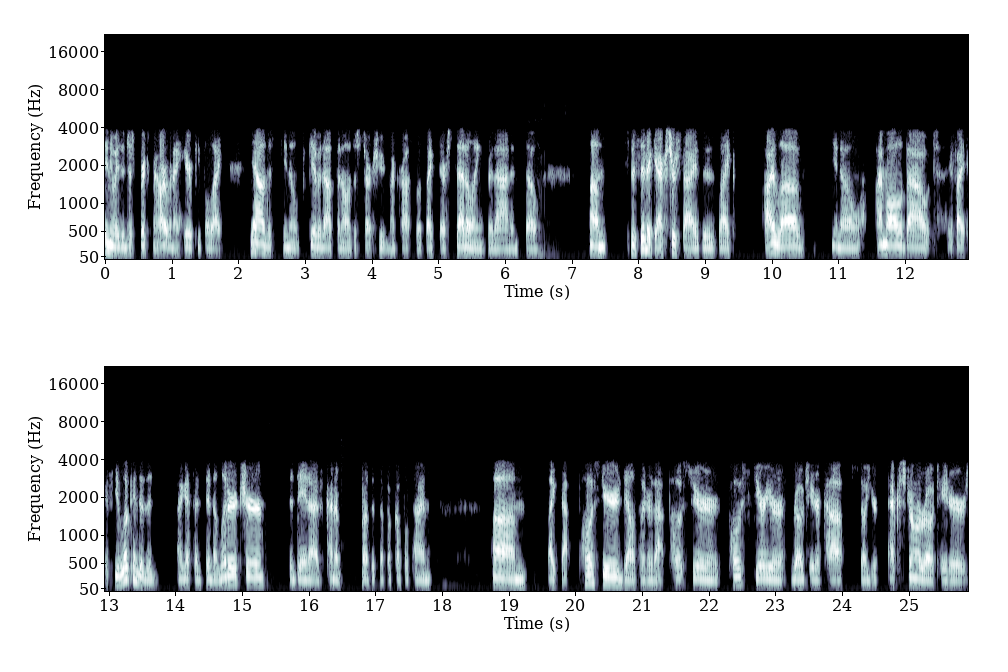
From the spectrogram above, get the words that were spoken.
anyways, it just breaks my heart when I hear people like, yeah, I'll just, you know, give it up and I'll just start shooting my crossbow. It's like they're settling for that. And so, um, specific exercises, like I love, you know, I'm all about, if I, if you look into the, I guess I'd say the literature, the data, I've kind of brought this up a couple times. Um, like that posterior deltoid or that posterior posterior rotator cuff. So your external rotators,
